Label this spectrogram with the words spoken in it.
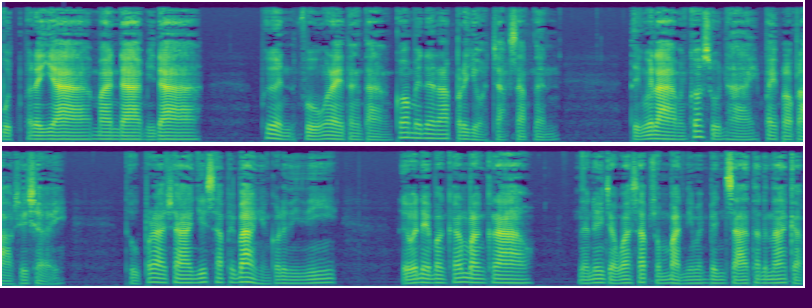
บุตรภรรยา มารดาบิดา เพื่อนฝูงอะไรต่างๆ ก็ไม่ได้รับประโยชน์จากทรัพย์นั้น ถึงเวลามันก็สูญหายไปเปล่าๆเฉยๆ ถูกพระราชายึดทรัพย์ไปบ้างอย่างกรณีนี้ หรือว่าในบางครั้งบางคราวเนื่องจากว่าทรัพย์สมบัตินี้มันเป็นสาธารณะกับ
